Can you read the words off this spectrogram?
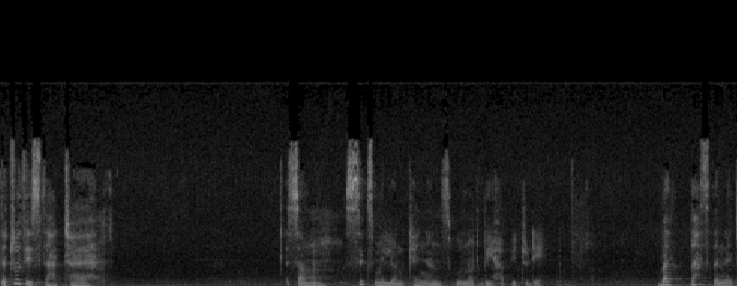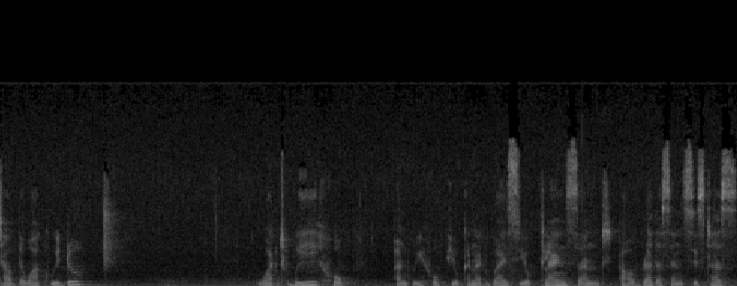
the truth is that uh, some six million Kenyans will not be happy today. But that's the nature of the work we do. What we hope and we hope you can advise your clients and our brothers and sisters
